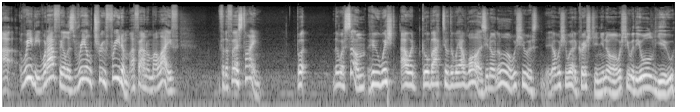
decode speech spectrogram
I, really what I feel is real, true freedom I found in my life for the first time. But there were some who wished I would go back to the way I was. You know, oh, I wish you was, I wish you weren't a Christian. You know, I wish you were the old you.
